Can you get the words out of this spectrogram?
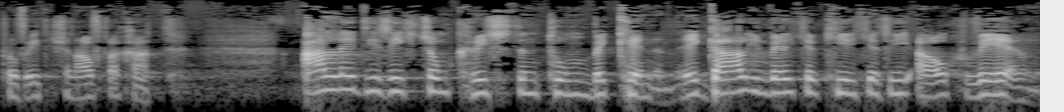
prophetischen Auftrag hat. Alle, die sich zum Christentum bekennen, egal in welcher Kirche sie auch wären,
